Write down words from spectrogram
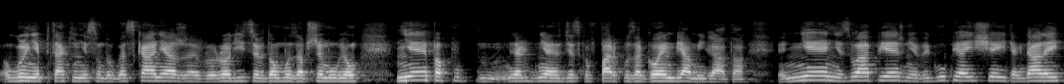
ogólnie ptaki nie są do głaskania, że rodzice w domu zawsze mówią nie, papu, jak nie dziecko w parku za gołębiami lata, nie, nie złapiesz, nie wygłupiaj się i tak dalej.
